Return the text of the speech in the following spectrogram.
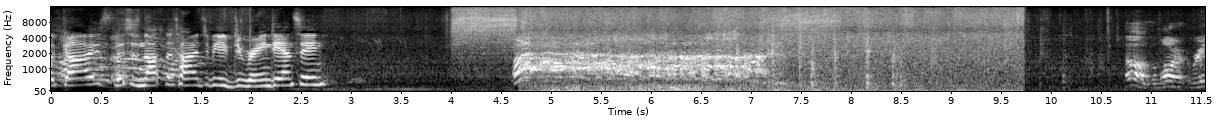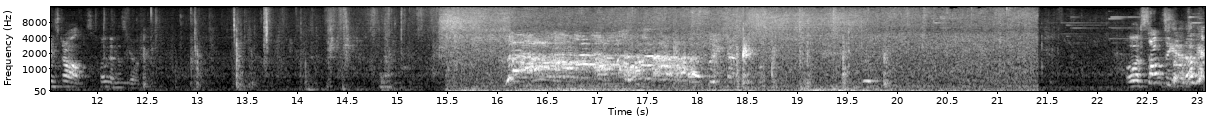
Uh, guys, this is be do rain dancing. Oh, the water, rain stops. Okay, let's go. Oh, it stopped again. Okay.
